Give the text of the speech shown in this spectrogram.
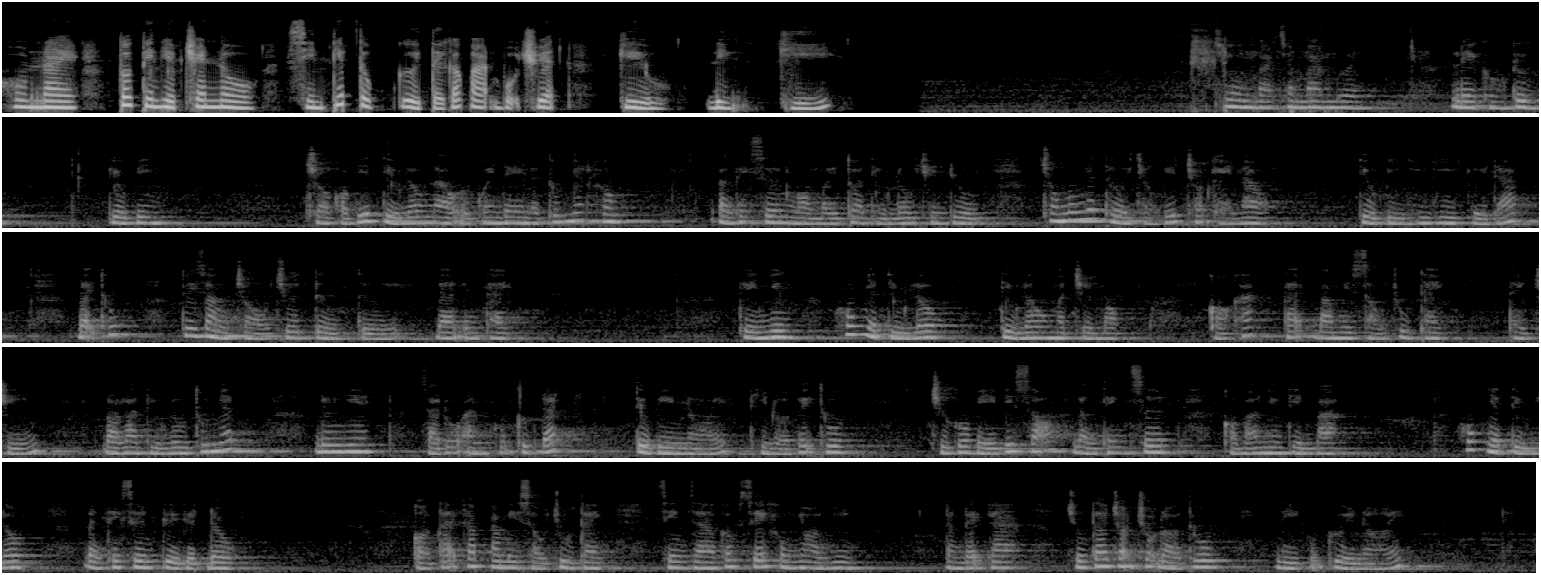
Hôm nay, Tốt Tiên Hiệp Channel xin tiếp tục gửi tới các bạn bộ truyện Kiều Đỉnh Ký. chương 330 Lê Công Tử Tiểu Bình Cháu có biết tiểu lâu nào ở quanh đây là tốt nhất không? Đằng Thanh Sơn ngó mấy tòa tiểu lâu trên đường Trong lúc nhất thời chẳng biết chọn cái nào Tiểu Bình hi hi cười đáp Đại thúc, tuy rằng cháu chưa từng tới Đan Ưng Thành Thế nhưng khúc nhà tiểu lâu Tiểu lâu mặt trời mọc, Có khách tại 36 chủ thành Thành chính. Đó là tiểu lâu tốt nhất. Đương nhiên, giá đồ ăn cũng cực đắt. Tiểu Bì nói thì nói vậy thôi, Chứ cô bé biết rõ đằng Thanh Sơn Có bao nhiêu tiền bạc. Húc nhật tiểu lâu, Đằng Thanh Sơn cười gật đầu. Có tại khắp 36 chủ thành, Xem ra gốc sẽ không nhỏ nhì. Đằng đại ca, Chúng ta chọn chỗ đó thôi, Lý cũng cười nói.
